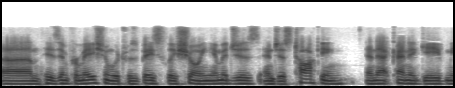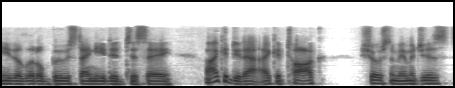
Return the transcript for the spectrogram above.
um, his information, which was basically showing images and just talking, and that kind of gave me the little boost I needed to say I could do that. I could talk, show some images.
